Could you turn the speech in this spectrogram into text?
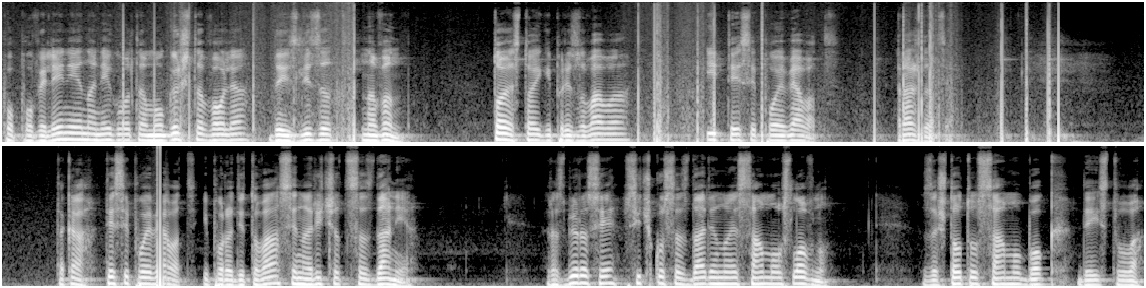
по повеление на Неговата могъща воля да излизат навън. Т.е. Той ги призовава и те се появяват, раждат се. Така, те се появяват и поради това се наричат създания. Разбира се, всичко създадено е само условно, защото само Бог действува.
